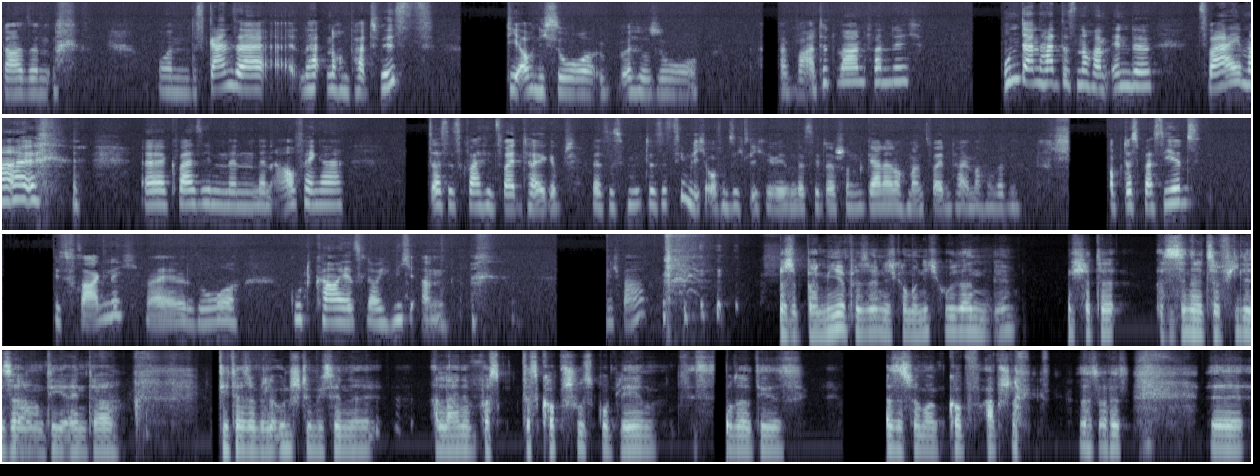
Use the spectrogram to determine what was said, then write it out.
da sind. Und das Ganze hat noch ein paar Twists, die auch nicht so, also so erwartet waren, fand ich. Und dann hat es noch am Ende zweimal äh, quasi einen, einen Aufhänger, dass es quasi einen zweiten Teil gibt. Das ist, das ist ziemlich offensichtlich gewesen, dass sie da schon gerne nochmal einen zweiten Teil machen würden. Ob das passiert, ist fraglich, weil so gut kam er jetzt, glaube ich, nicht an. nicht wahr? also bei mir persönlich kann man nicht gut an. Ne? Ich hatte es sind halt so viele Sachen, die einen da, die da so ein bisschen unstimmig sind. Alleine was das Kopfschussproblem das, oder dieses, was ist, wenn man Kopf abschlägt oder sowas, äh,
